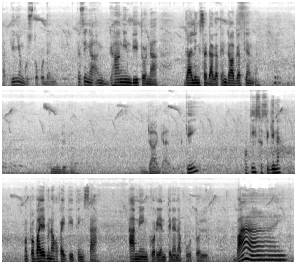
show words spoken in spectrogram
At yun yung gusto ko din. Kasi nga ang hangin dito na galing sa dagat, and dagat yan. Hmm, di ba? Dagat. Okay? Okay, so sige na. Magpabayad muna ako kay Titing sa aming kuryente na naputol. Bye!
